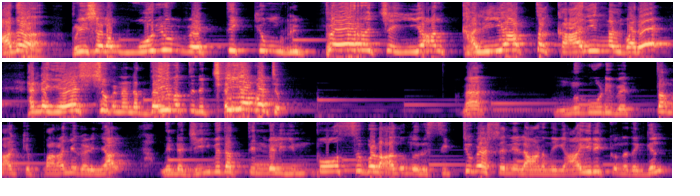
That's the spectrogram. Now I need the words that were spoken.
അത് പ്രീശല ഒരു വ്യക്തിക്കും റിപ്പയർ ചെയ്യാൻ കഴിയാത്ത കാര്യങ്ങൾ വരെ എന്റെ യേശുവിന് എന്റെ ദൈവത്തിന് ചെയ്യാൻ പറ്റും. ഒന്നുകൂടി വ്യക്തമാക്കി പറഞ്ഞു കഴിഞ്ഞാൽ നിന്റെ ജീവിതത്തിന്മേൽ ഇമ്പോസിബിൾ ആകുന്ന ഒരു സിറ്റുവേഷനിലാണ് നീ ആയിരിക്കുന്നതെങ്കിൽ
